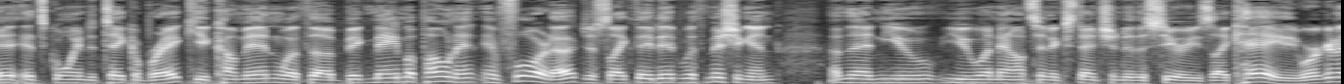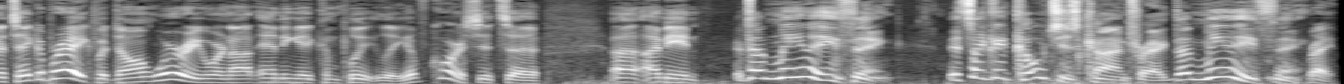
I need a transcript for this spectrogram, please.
it- it's going to take a break. You come in with a big name opponent in Florida, just like they did with Michigan, and then you you announce an extension to the series. Like, hey, we're going to take a break, but don't worry, we're not ending it completely. Of course, it's a. Uh, I mean, It doesn't mean anything. It's like a coach's contract. Doesn't mean anything. right.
